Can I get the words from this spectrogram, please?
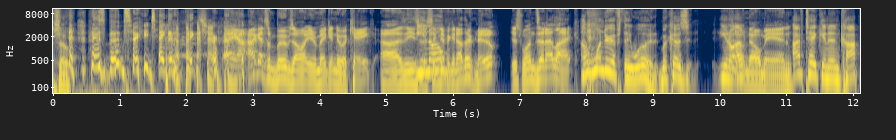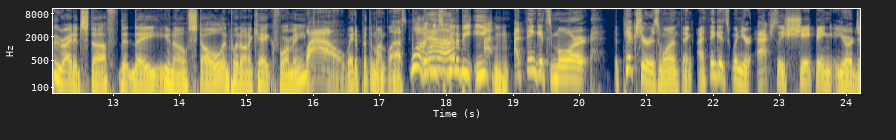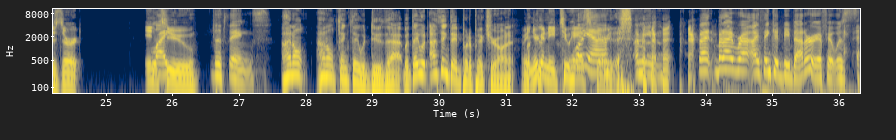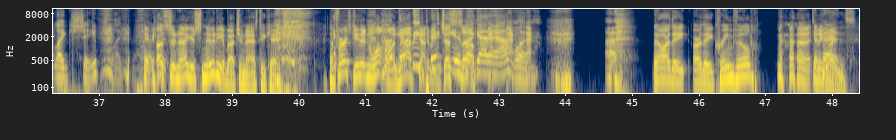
So Whose boobs are you taking a picture? Hey, I, I got some boobs I want you to make into a cake. Uh, these You a know- significant other? Nope, just ones that I like. I wonder if they would because you know Oh I've, no, man! I've taken in copyrighted stuff that they you know stole and put on a cake for me. Wow, way to put them on blast. Well, it's going to be eaten. I think it's more the picture is one thing. I think it's when you're actually shaping your dessert Like- into. the things. I don't. I don't think they would do that, but they would. I think they'd put a picture on it. I mean, you're gonna need two hands Well, yeah. to carry this. I mean, but but I ra- I think it'd be better if it was like shaped like that. Oh, so now you're snooty about your nasty cakes. At first, you didn't want one. Now gonna it's be got to be picky just if so. I gotta have one. now, are they are they cream filled? anyway, Depends.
